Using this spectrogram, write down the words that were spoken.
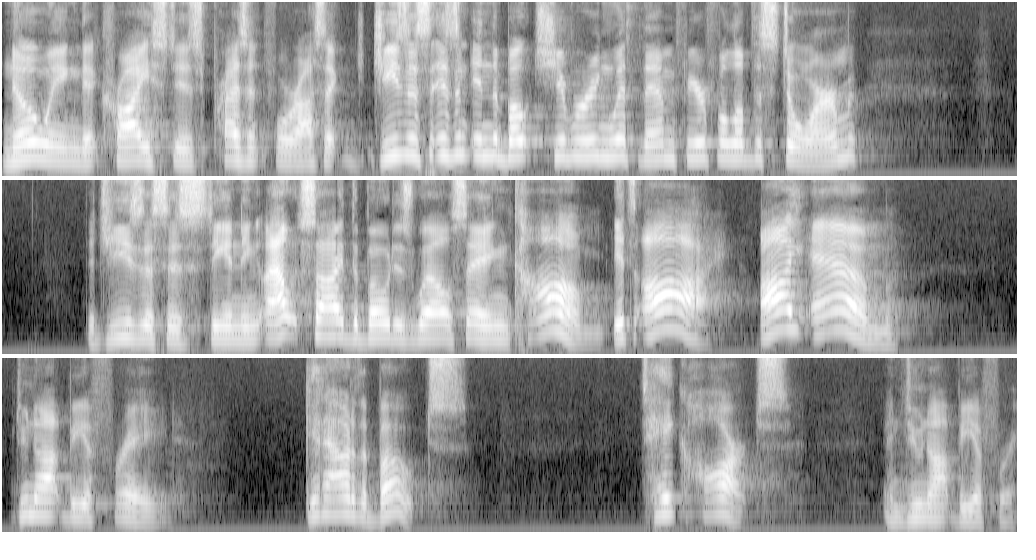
knowing that Christ is present for us, that Jesus isn't in the boat shivering with them, fearful of the storm. That Jesus is standing outside the boat as well, saying, Come, it's I. I am. Do not be afraid. Get out of the boats. Take heart and do not be afraid.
